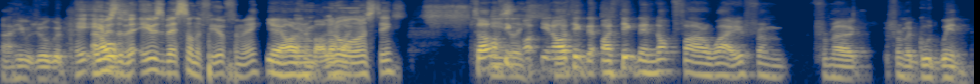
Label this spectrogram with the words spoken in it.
no, he was real good. He, he was also, the he was the best on the field for me. Yeah, I in, in all honesty. So I think you know yeah. I think that I think they're not far away from from a from a good win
